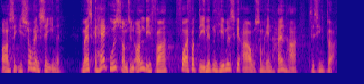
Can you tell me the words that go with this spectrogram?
også i så henseende. Man skal have Gud som sin åndelige far, for at fordele den himmelske arv, som han har til sine børn.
